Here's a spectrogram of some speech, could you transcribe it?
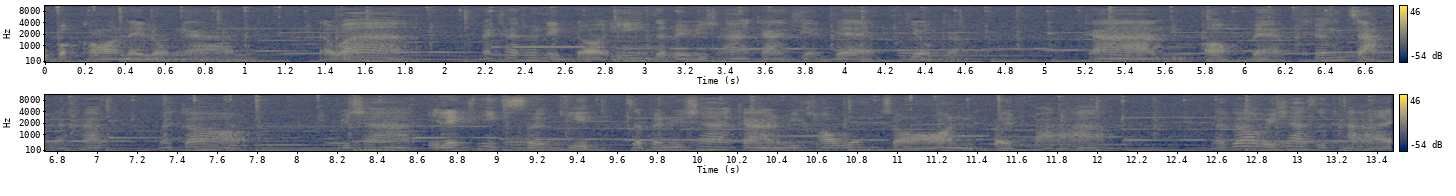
อุปกรณ์ในโรงงาน แต่ว่า Mechatronic Drawing จะเป็นวิชาการเขียนแบบเกี่ยวกับการออกแบบเครื่องจักรนะครับ แล้วก็วิชา Electric Circuit จะเป็นวิชาการวิเคราะห์วงจรไฟฟ้า แล้วก็วิชาสุดท้าย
